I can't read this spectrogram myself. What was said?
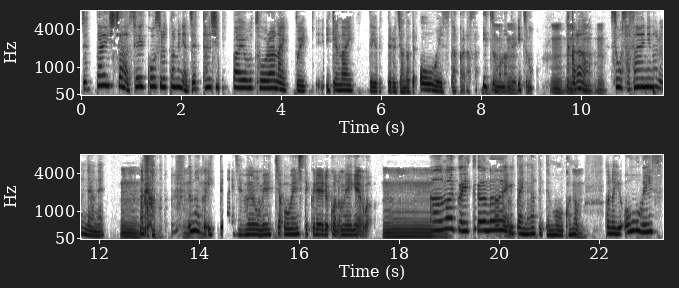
絶対さ、成功するためには絶対失敗を通らないといいけないっって言ってるじゃん。だって always だからさ。いつもなんだよ、うんうんいつも。うん。だからうん。すごい支えになるんだよね。うん。なんか、うまくいってない自分をめっちゃ応援してくれる、この名言は。うーん。あーうまくいかないみたいになってても、この、うんこの you always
